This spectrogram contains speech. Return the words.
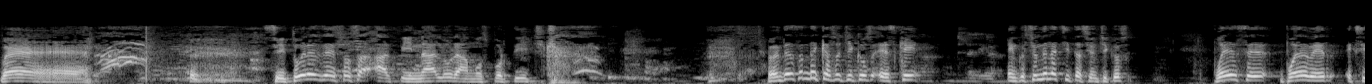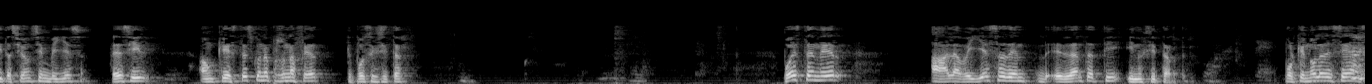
Bueno. Si tú eres de esos, al final oramos por ti, chica. Lo interesante caso, chicos, es que en cuestión de la excitación, chicos, puede ser, puede haber excitación sin belleza. Es decir, aunque estés con una persona fea, te puedes excitar. Puedes tener a la belleza delante de ti y no excitarte. Porque no la deseas.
